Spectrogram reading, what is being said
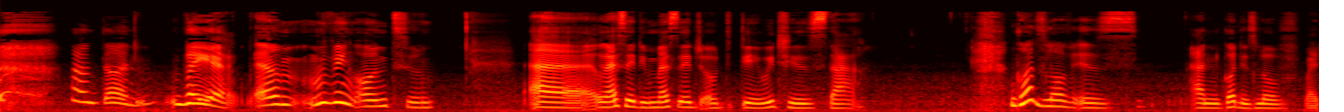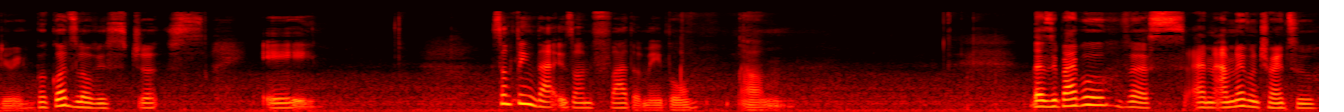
I'm done. But yeah, um, moving on to uh, when I say the message of the day, which is that God's love is, and God is love, by the way, but God's love is just a something that is unfathomable. Um, there's a Bible verse, and I'm not even trying to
